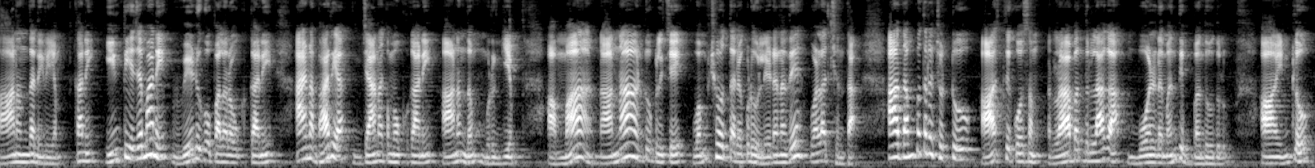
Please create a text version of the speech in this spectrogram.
ఆనంద నిలయం. కానీ ఇంటి యజమాని వేణుగోపాలరావుకు కానీ ఆయన భార్య జానకమ్మకు కానీ ఆనందం మృగ్యం. అమ్మా నాన్న అంటూ పిలిచే వంశోద్ధరకుడు లేడన్నదే వాళ్ళ చింత. ఆ దంపతుల చుట్టూ ఆస్తి కోసం రాబందుల్లాగా బోలెడ మంది బంధువులు. ఆ ఇంట్లో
